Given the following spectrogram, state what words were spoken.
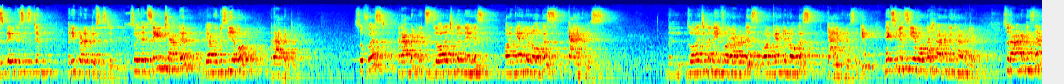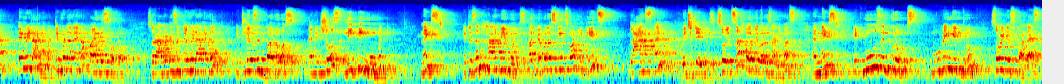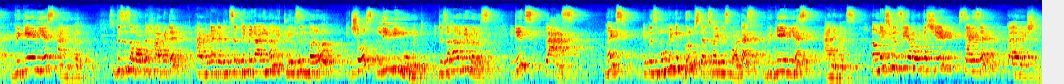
respiratory system, reproductive system. So in that same chapter we are going to see about rabbit. So first rabbit its zoological name is Oryctolagus cuniculus. The zoological name for rabbit is Oryctolagus cuniculus. Okay. Next we will see about the habit and habitat. So rabbit is a timid animal. Timid animal by the swabhav. So rabbit is a timid animal. It lives in burrows and it shows leaping movement. Next, it is an herbivorous. Herbivorous means what? It eats plants and vegetables. So it's a herbivorous animal. And next, it moves in groups. Moving in group. So it is called as gregarious animal. So this is about the habitat. Habitat that it's a timid animal. It lives in burrow. It shows leaping movement. It is a herbivorous. It eats plants. Next, it is moving in groups. That's why it is called as gregarious animals. Now next we will see about the shape, size and coloration.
